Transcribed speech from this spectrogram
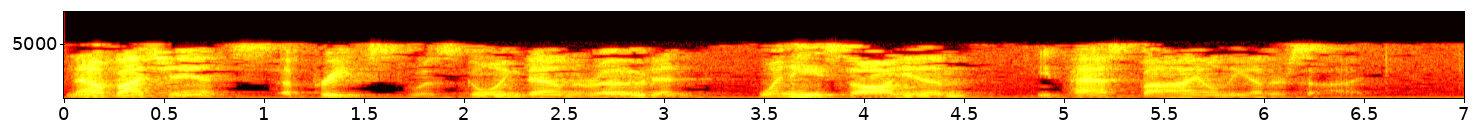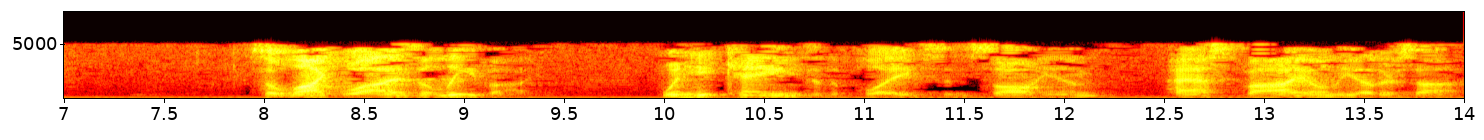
Now, by chance, a priest was going down the road, and when he saw him, he passed by on the other side. So likewise, a Levite, when he came to the place and saw him, passed by on the other side.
